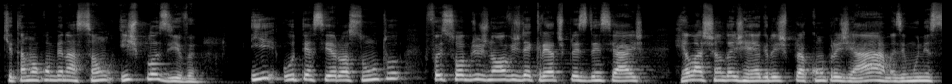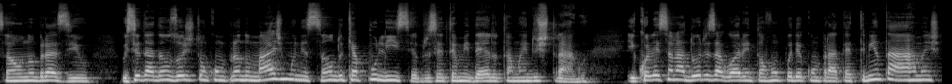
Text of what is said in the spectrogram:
que está uma combinação explosiva. E o terceiro assunto foi sobre os novos decretos presidenciais relaxando as regras para compras de armas e munição no Brasil. Os cidadãos hoje estão comprando mais munição do que a polícia, para você ter uma ideia do tamanho do estrago. E colecionadores agora então vão poder comprar até 30 armas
